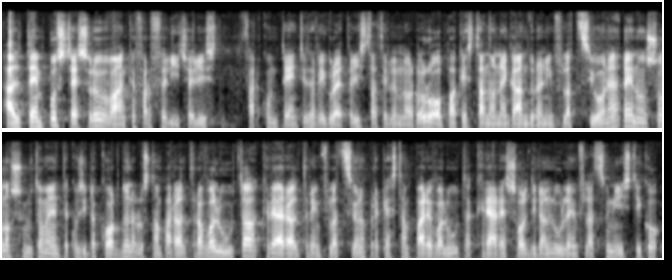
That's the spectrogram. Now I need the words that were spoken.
al tempo stesso doveva anche far felice, gli, far contenti, tra virgolette, gli stati del nord Europa che stanno negando nell'inflazione e non sono assolutamente così d'accordo nello stampare altra valuta, creare altra inflazione perché stampare valuta, creare soldi dal nulla è inflazionistico turistico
